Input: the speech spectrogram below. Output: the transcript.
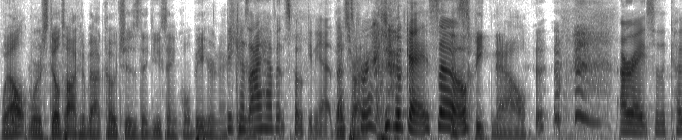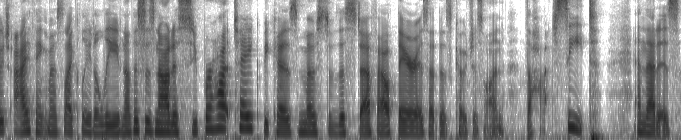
Well, we're still talking about coaches that you think will be here next Because year. I haven't spoken yet. That's That's, right. correct. okay. So speak now. all right. So the coach I think most likely to leave. Now this is not a super hot take because most of the stuff out there is that this coach is on the hot seat, and that is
